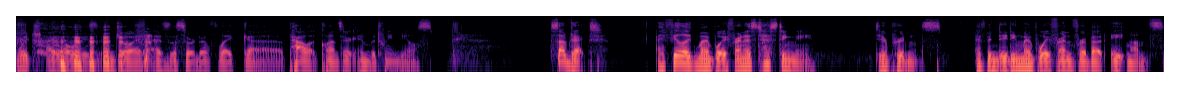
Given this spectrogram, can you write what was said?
which I always enjoy as a sort of like uh, palate cleanser in between meals. Subject I feel like my boyfriend is testing me. Dear Prudence, I've been dating my boyfriend for about eight months.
